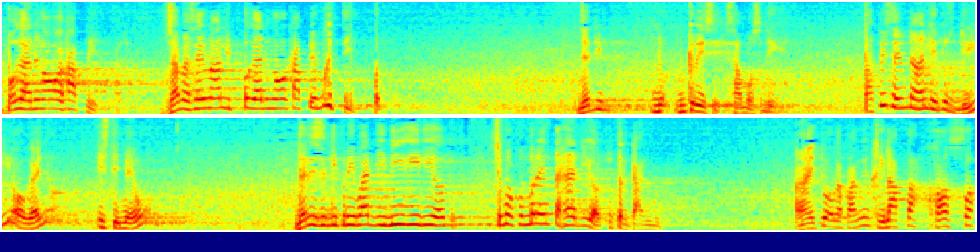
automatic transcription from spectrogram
perang dengan orang kafir. Zaman saya Ali perang dengan orang kafir berhenti. Jadi krisis sama sendiri. Tapi saya Ali itu sendiri orangnya istimewa. Dari segi peribadi diri dia tu semua pemerintahan dia tu terganggu. Ha, itu orang panggil khilafah khasah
